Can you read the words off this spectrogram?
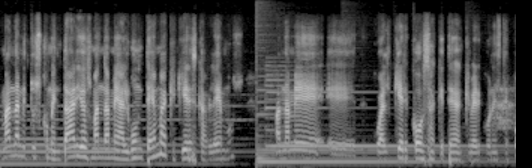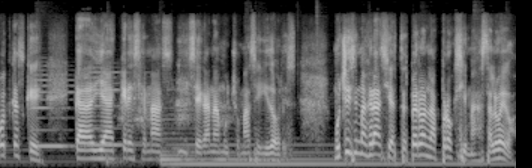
Mándame tus comentarios, mándame algún tema que quieres que hablemos, mándame eh, cualquier cosa que tenga que ver con este podcast que cada día crece más y se gana mucho más seguidores. Muchísimas gracias, te espero en la próxima, hasta luego.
